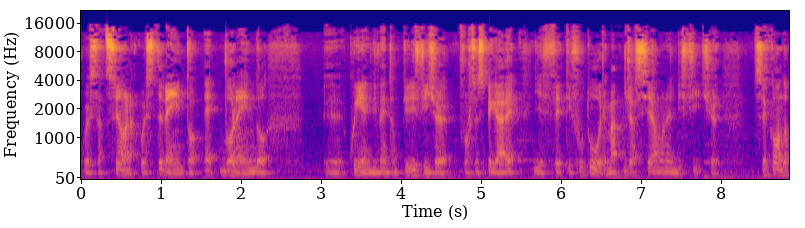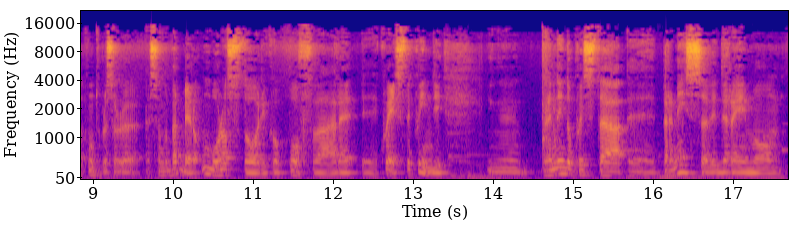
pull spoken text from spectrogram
questa azione, a questo evento e volendo eh, qui diventa più difficile forse spiegare gli effetti futuri, ma già siamo nel difficile. Secondo appunto il professor Alessandro Barbero, un buono storico può fare eh, questo e quindi prendendo questa eh, premessa vedremo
